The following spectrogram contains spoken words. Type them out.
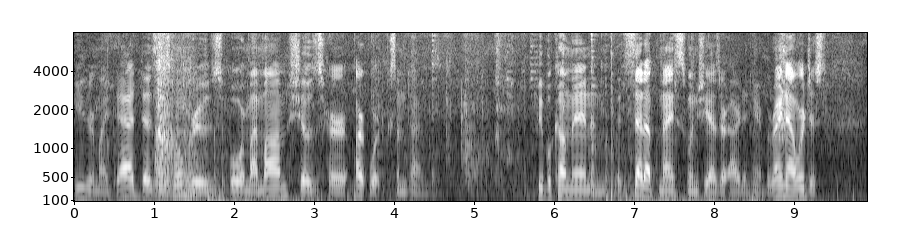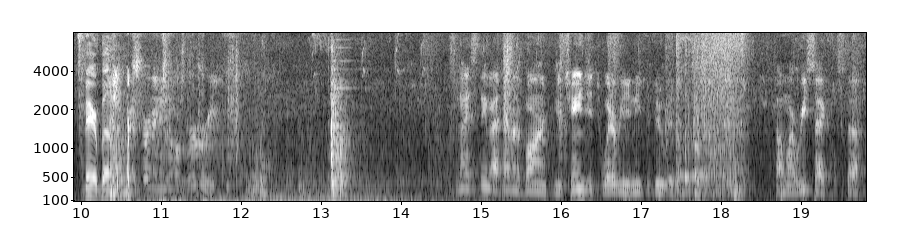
either my dad does his home brews or my mom shows her artwork sometimes. People come in and it's set up nice when she has her art in here, but right now we're just bare bones. Turn it into a brewery. It's The nice thing about having a barn, you change it to whatever you need to do with it. It's all my recycle stuff.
